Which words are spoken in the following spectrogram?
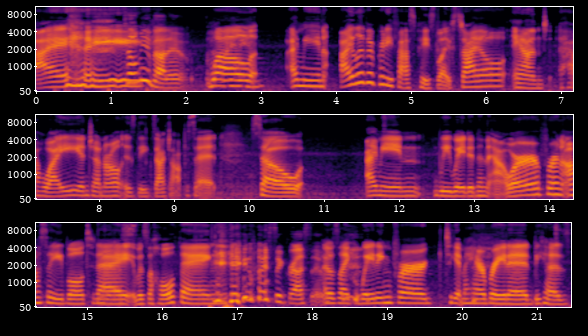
I Tell me about it. What do you Well, mean? I mean, I live a pretty fast-paced lifestyle, and Hawaii in general is the exact opposite. So, I mean, we waited an hour for an acai bowl today. Yes. It was the whole thing. it was aggressive. I was like waiting for to get my hair braided because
